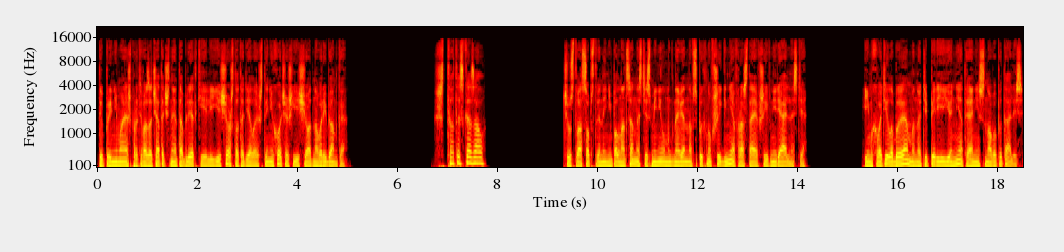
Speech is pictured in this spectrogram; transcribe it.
«Ты принимаешь противозачаточные таблетки или еще что-то делаешь, ты не хочешь еще одного ребенка». «Что ты сказал?» Чувство собственной неполноценности сменил мгновенно вспыхнувший гнев, растаявший в нереальности. Им хватило бы Эммы, но теперь ее нет, и они снова пытались.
